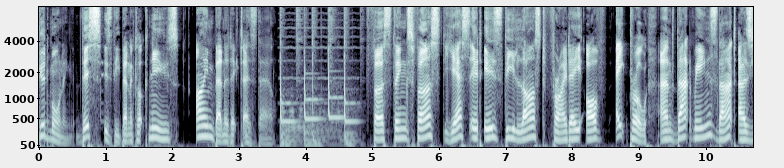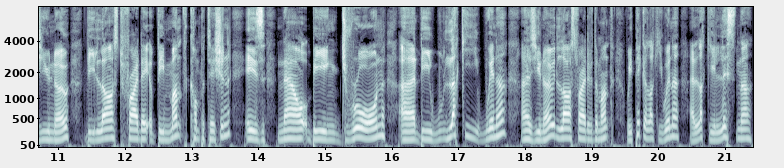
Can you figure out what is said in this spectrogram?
Good morning. This is the Ben O'Clock News. I'm Benedict Esdale. First things first, yes, it is the last Friday of April, and that means that, as you know, the last Friday of the month competition is now being drawn. Uh, the lucky winner, as you know, last Friday of the month, we pick a lucky winner, a lucky listener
